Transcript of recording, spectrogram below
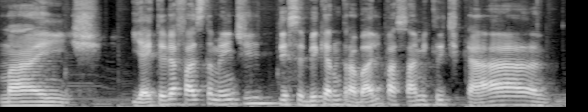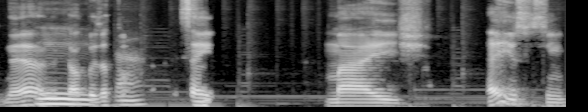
Mas. E aí teve a fase também de perceber que era um trabalho e passar a me criticar, né? Aquela coisa toda Eita. sempre. Mas é isso, sim.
